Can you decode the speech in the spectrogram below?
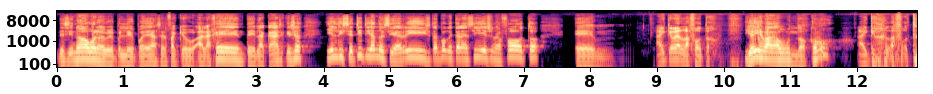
Decir, no, bueno, le, le podés hacer fuck you a la gente, la calle, que yo. Y él dice, estoy tirando el cigarrillo, tampoco están así, es una foto. em, Hay que ver la foto. y hoy es vagabundo. ¿Cómo? Hay que ver la foto.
